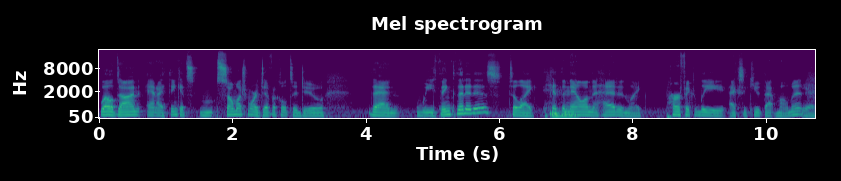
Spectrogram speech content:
well done and i think it's m- so much more difficult to do than we think that it is to like hit the mm-hmm. nail on the head and like perfectly execute that moment Yeah.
